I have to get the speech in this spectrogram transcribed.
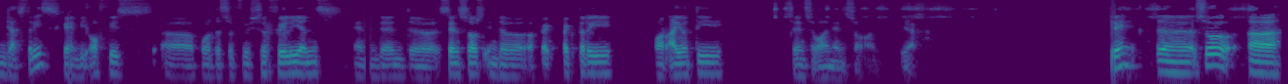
industries, can be office uh, for the surveillance, and then the sensors in the factory or IoT, and so on and so on. Yeah. Okay, uh, so uh,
